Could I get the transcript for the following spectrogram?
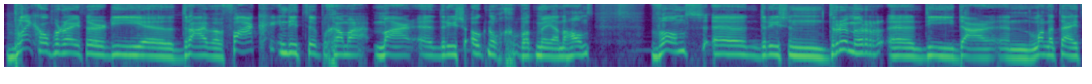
Black Operator die uh, draaien we vaak in dit programma. Maar er is ook nog wat mee aan de hand. Want er is een drummer die daar een lange tijd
